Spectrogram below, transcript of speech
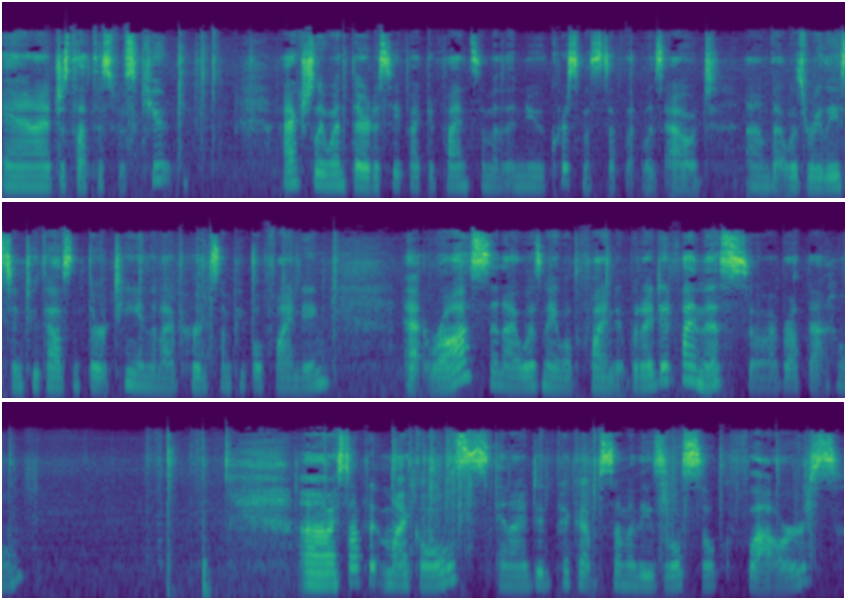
and I just thought this was cute. I actually went there to see if I could find some of the new Christmas stuff that was out um, that was released in 2013 that I've heard some people finding at Ross and I wasn't able to find it but I did find this so I brought that home. Uh, I stopped at Michael's and I did pick up some of these little silk flowers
